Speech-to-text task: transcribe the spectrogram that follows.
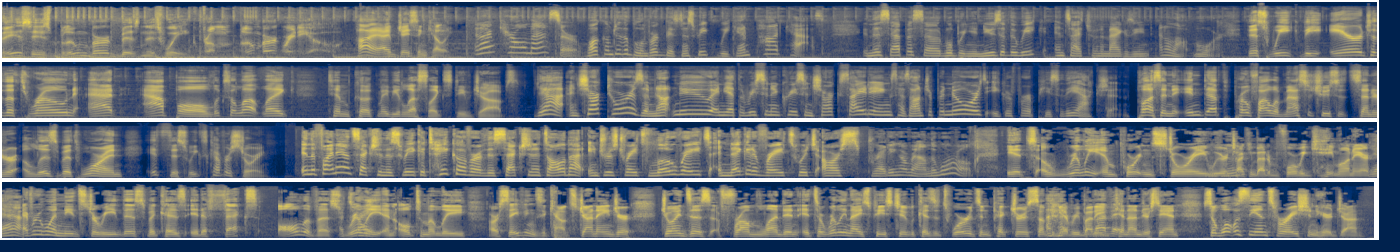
This is Bloomberg Businessweek from Bloomberg Radio. Hi, I'm Jason Kelly. And I'm Carol Massar. Welcome to the Bloomberg Businessweek Weekend Podcast. In this episode, we'll bring you news of the week, insights from the magazine, and a lot more. This week, the heir to the throne at Apple looks a lot like Tim Cook, maybe less like Steve Jobs. Yeah, and shark tourism, not new, and yet the recent increase in shark sightings has entrepreneurs eager for a piece of the action. Plus, an in depth profile of Massachusetts Senator Elizabeth Warren. It's this week's cover story. In the finance section this week, a takeover of this section, it's all about interest rates, low rates, and negative rates, which are spreading around the world. It's a really important story. Mm-hmm. We were mm-hmm. talking about it before we came on air. Yeah. Everyone needs to read this because it affects all of us, That's really, right. and ultimately our savings accounts. John Ainger joins us from London. It's a really nice piece, too, because it's words and pictures, something everybody can understand. So, what was the inspiration here, John?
